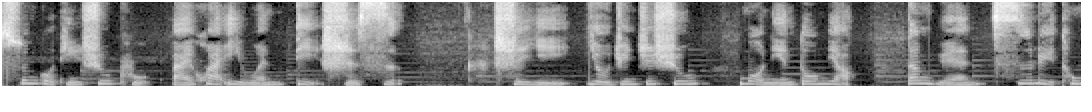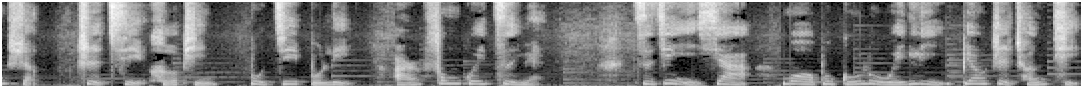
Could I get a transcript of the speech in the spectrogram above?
孙过庭书谱白话译文第十四，是以右军之书，末年多妙，当元思虑通省，志气和平，不羁不利，而风规自远。子敬以下，莫不古鲁为例，标志成体，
